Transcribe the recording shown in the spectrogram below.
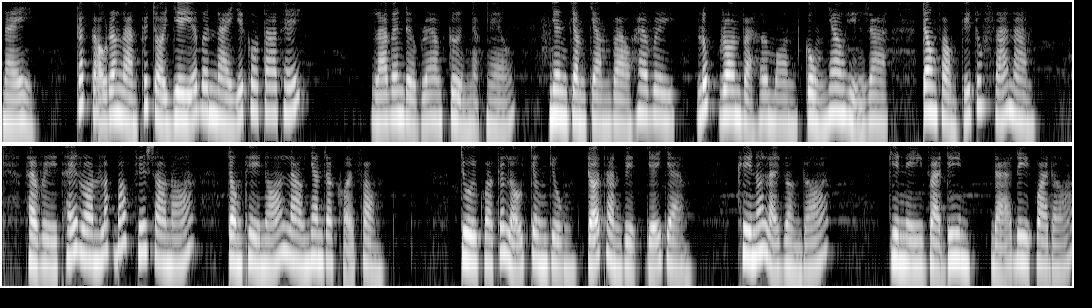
Này, các cậu đang làm cái trò gì ở bên này với cô ta thế? Lavender brown cười ngặt nghẽo. Nhìn chằm chằm vào harry, lúc ron và hermon cùng nhau hiện ra trong phòng ký túc xá nam. Harry thấy ron lắp bắp phía sau nó, trong khi nó lao nhanh ra khỏi phòng. Chui qua cái lỗ chân dung trở thành việc dễ dàng. Khi nó lại gần đó, ginny và dean đã đi qua đó,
